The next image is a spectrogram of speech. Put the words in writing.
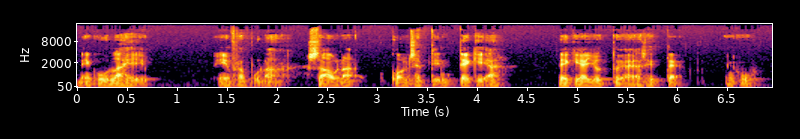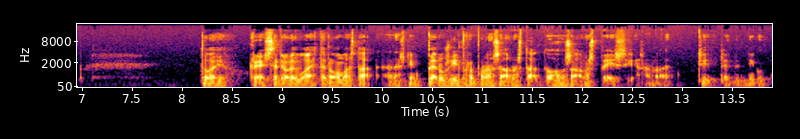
niin kuin lähi-infrapuna sauna-konseptin tekijä, tekijäjuttuja ja sitten niin kuin toi Gracer oli vaihtanut omasta ns. Niin perusinfrapunasaunastaan tuohon Saunaspaceen ja sanoi, että sitten niin kuin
